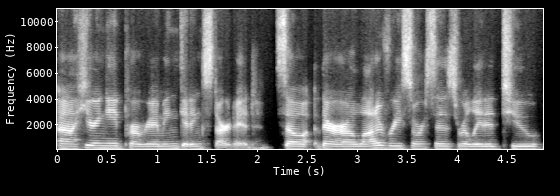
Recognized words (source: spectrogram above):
uh, Hearing Aid Programming Getting Started. So, there are a lot of resources related to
